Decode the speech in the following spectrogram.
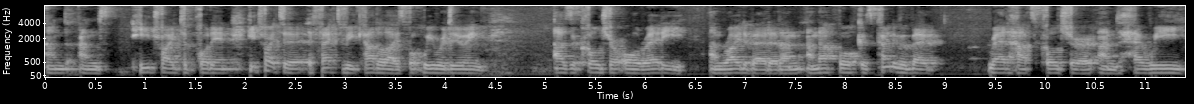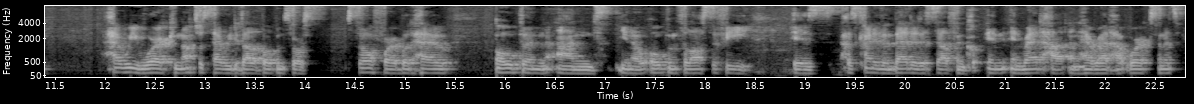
and and he tried to put in he tried to effectively catalyze what we were doing as a culture already and write about it. And, and that book is kind of about Red Hat's culture and how we how we work, not just how we develop open source software, but how open and you know open philosophy is has kind of embedded itself in, in, in Red Hat and how Red Hat works, and it's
